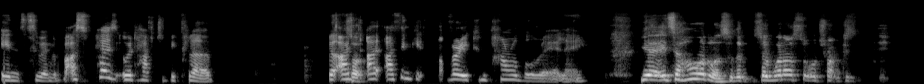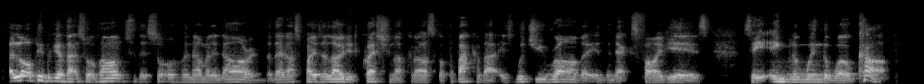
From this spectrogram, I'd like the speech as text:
into England. But I suppose it would have to be club. But I, So- I, I think it's not very comparable, really. Yeah, it's a hard one. So, the, so when I sort of try, because a lot of people give that sort of answer, this sort of an um and an but then I suppose a loaded question I can ask off the back of that is: Would you rather, in the next five years, see England win the World Cup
